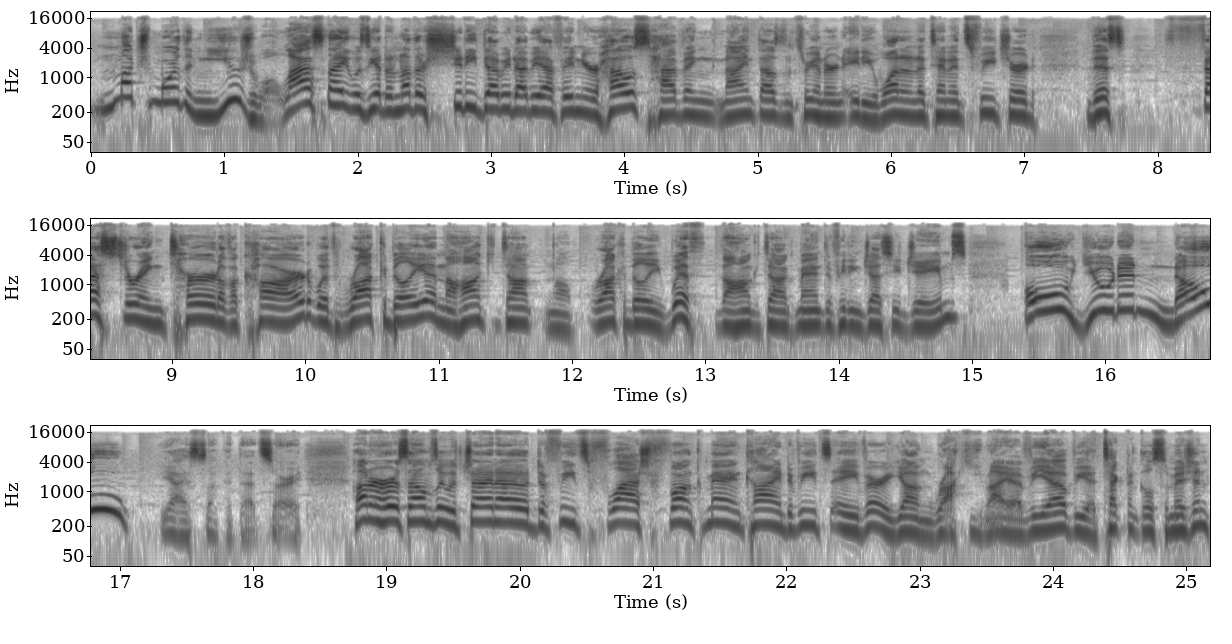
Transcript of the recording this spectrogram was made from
much more than usual. Last night was yet another shitty WWF in your house, having 9,381 in attendance, featured this festering turd of a card with Rockabilly and the Honky Tonk, well, Rockabilly with the Honky Tonk Man defeating Jesse James. Oh, you didn't know? Yeah, I suck at that. Sorry. Hunter Hearst Helmsley with Chyna defeats Flash Funk. Mankind defeats a very young Rocky Maivia via technical submission,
